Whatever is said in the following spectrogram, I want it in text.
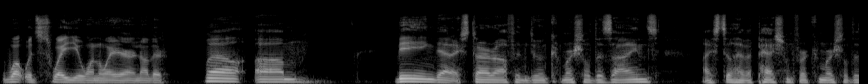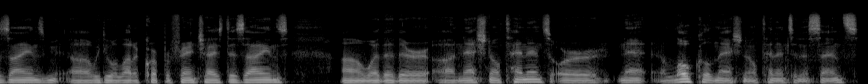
what would sway you one way or another? well um, being that i started off in doing commercial designs i still have a passion for commercial designs uh, we do a lot of corporate franchise designs uh, whether they're uh, national tenants or na- local national tenants in a sense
